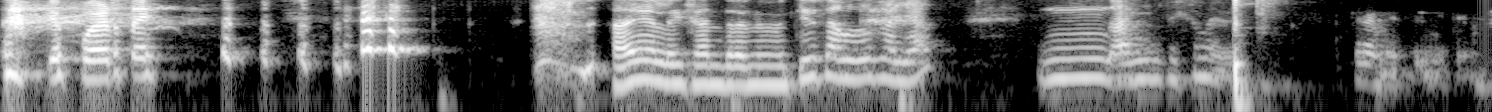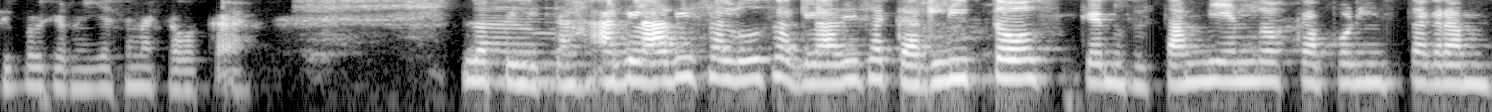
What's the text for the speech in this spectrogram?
qué fuerte. Ay, Alejandra, ¿me metí saludos allá? Mm, Ay, déjame ver. Espérame, permíteme. Sí, porque a mí ya se me acabó acá. La pilita. A Gladys, saludos a Gladys, a Carlitos, que nos están viendo acá por Instagram.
